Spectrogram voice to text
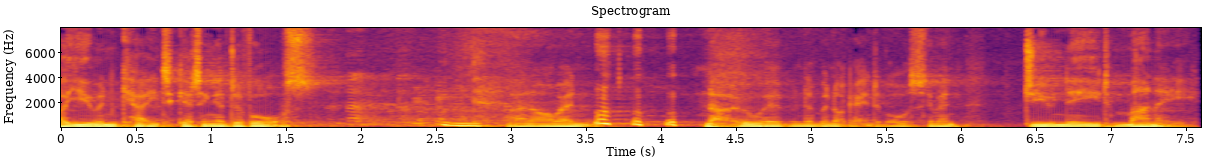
Are you and Kate getting a divorce? and I went, No, we're, we're not getting divorced. He went, Do you need money?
